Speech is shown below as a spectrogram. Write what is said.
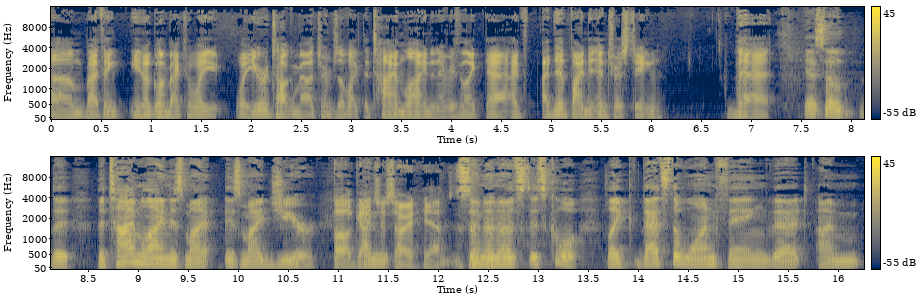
Um, but I think you know, going back to what you, what you were talking about in terms of like the timeline and everything like that, I I did find it interesting that yeah. So the the timeline is my is my jeer. Oh, gotcha. And Sorry. Yeah. so no, no, it's it's cool. Like that's the one thing that I'm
